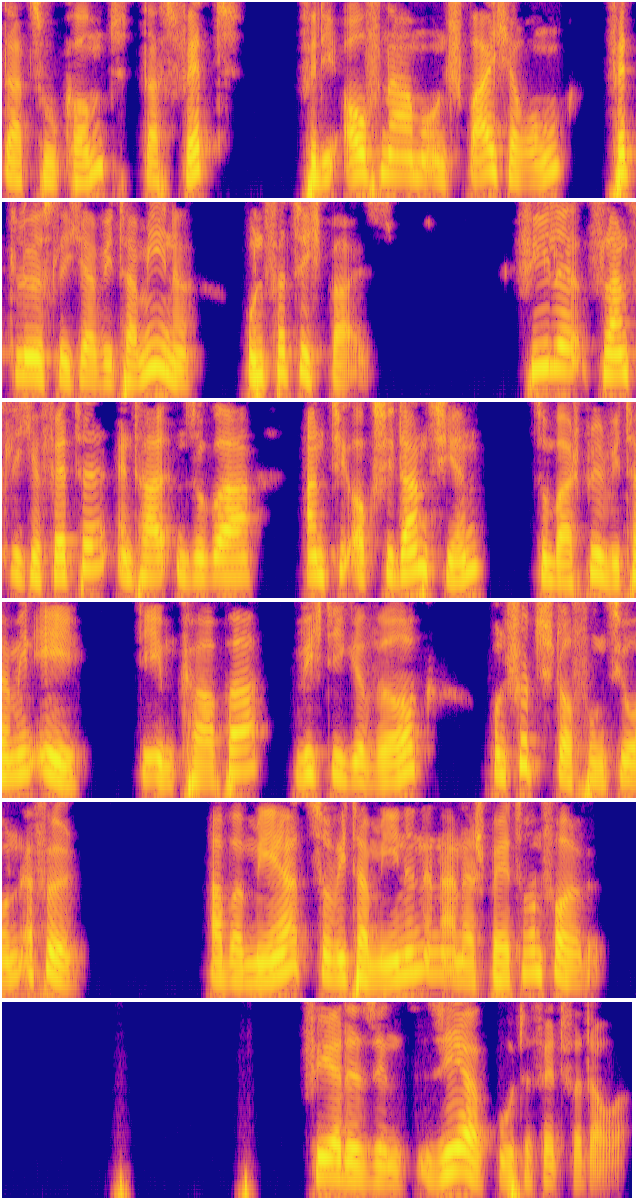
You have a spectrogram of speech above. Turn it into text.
Dazu kommt, dass Fett für die Aufnahme und Speicherung fettlöslicher Vitamine unverzichtbar ist. Viele pflanzliche Fette enthalten sogar Antioxidantien, zum Beispiel Vitamin E, die im Körper wichtige Wirk- und Schutzstofffunktionen erfüllen. Aber mehr zu Vitaminen in einer späteren Folge. Pferde sind sehr gute Fettverdauer.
